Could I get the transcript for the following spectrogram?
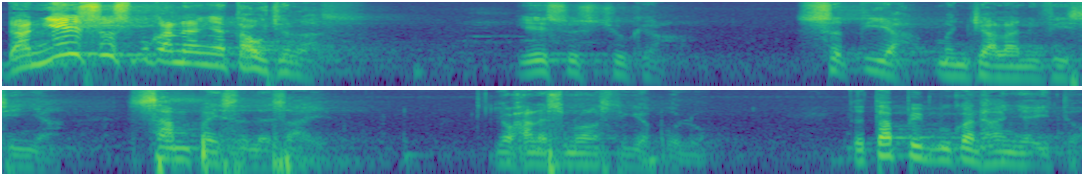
Dan Yesus bukan hanya tahu jelas. Yesus juga setia menjalani visinya sampai selesai. Yohanes 19:30. Tetapi bukan hanya itu.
